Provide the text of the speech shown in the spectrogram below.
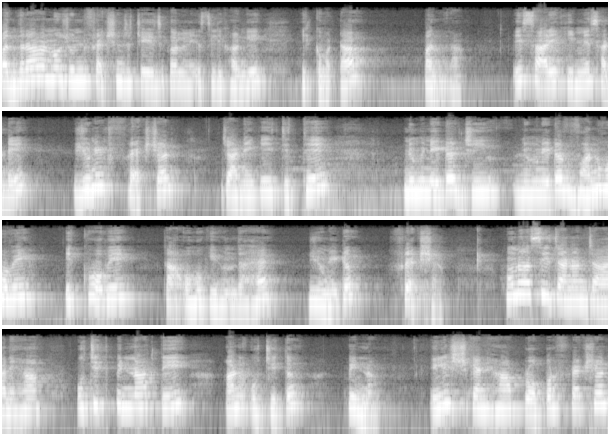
15 ਨੂੰ ਯੂਨਿਟ ਫ੍ਰੈਕਸ਼ਨ ਚ ਚੇਂਜ ਕਰਨ ਲਈ ਅਸੀਂ ਲਿਖਾਂਗੇ 1/15 ਇਹ ਸਾਰੇ ਕੀ ਨੇ ਸਾਡੇ ਯੂਨਿਟ ਫ੍ਰੈਕਸ਼ਨ ਯਾਨੀ ਕਿ ਜਿੱਥੇ ਨਿਊਮਰੇਟਰ ਜੀ ਨਿਊਮਰੇਟਰ 1 ਹੋਵੇ 1 ਹੋਵੇ, ਤਾਂ ਉਹ ਕੀ ਹੁੰਦਾ ਹੈ? ਯੂਨਿਟ ਫ੍ਰੈਕਸ਼ਨ ਹੁਣ ਅਸੀਂ ਜਾਣਨ ਜਾ ਰਹੇ ਹਾਂ ਉਚਿਤ ਪਿੰਨਾ ਤੇ ਅਨੁਚਿਤ ਪਿੰਨਾ। ਇੰਗਲਿਸ਼ ਚ ਕਹਿੰਦੇ ਹਾਂ proper fraction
